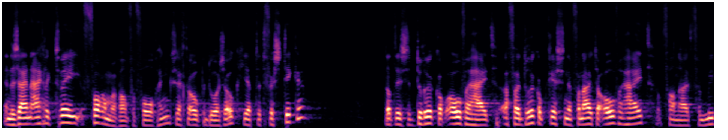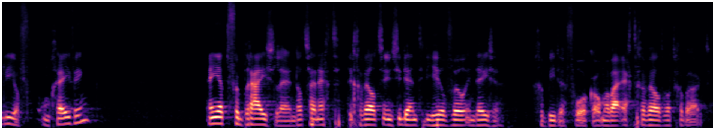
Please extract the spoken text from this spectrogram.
En er zijn eigenlijk twee vormen van vervolging, zegt Open Doors ook. Je hebt het verstikken. Dat is de druk op, overheid, of eh, druk op christenen vanuit de overheid, of vanuit familie of omgeving. En je hebt verbrijzelen. En dat zijn echt de geweldsincidenten die heel veel in deze gebieden voorkomen, waar echt geweld wordt gebruikt.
